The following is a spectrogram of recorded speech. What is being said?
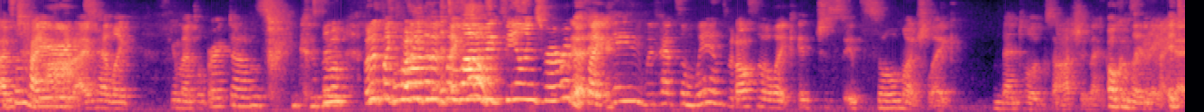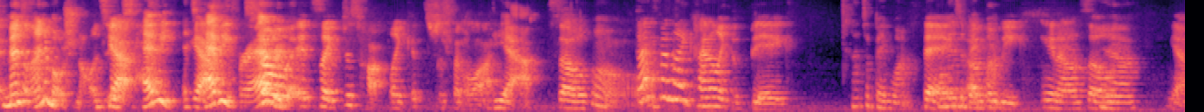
I'm tired. lot. I've had like few mental breakdowns because. But it's like it's a funny lot, 'cause of, it's it's like a lot of oh, big feelings for everybody. It's like, hey, we've had some wins, but also like it just it's so much like mental exhaustion that oh, completely. It's it. mental and emotional. It's, Yeah. it's heavy. It's Yeah. heavy for so everybody. it's like just hot Like it's just been a lot. Yeah. So Oh, that's been like kind of like the big that's a big one. thing That is a big of the one. week, you know. So yeah. yeah.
